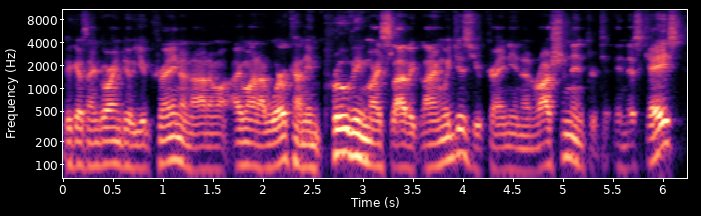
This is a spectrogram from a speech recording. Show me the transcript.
because I'm going to Ukraine and I want to work on improving my Slavic languages, Ukrainian and Russian in, in this case.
